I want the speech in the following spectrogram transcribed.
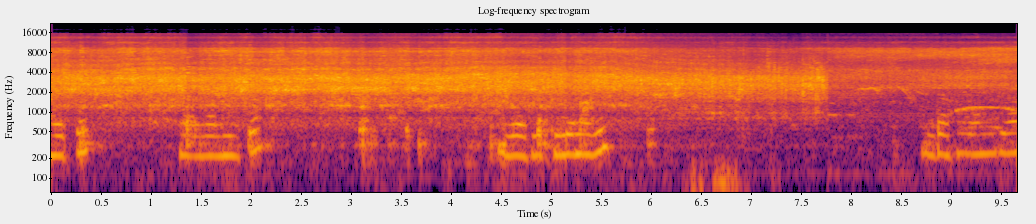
হয়েছে। লাল মতো এগুলো তুলে নেবে দেখো বন্ধুরা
